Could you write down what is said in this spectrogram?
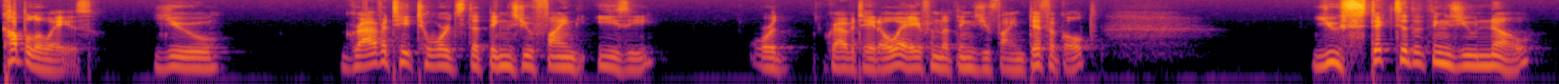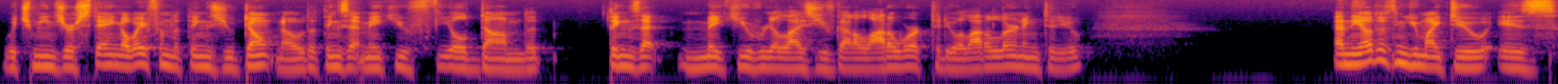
Couple of ways. You gravitate towards the things you find easy, or gravitate away from the things you find difficult. You stick to the things you know, which means you're staying away from the things you don't know, the things that make you feel dumb, the things that make you realize you've got a lot of work to do, a lot of learning to do. And the other thing you might do is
